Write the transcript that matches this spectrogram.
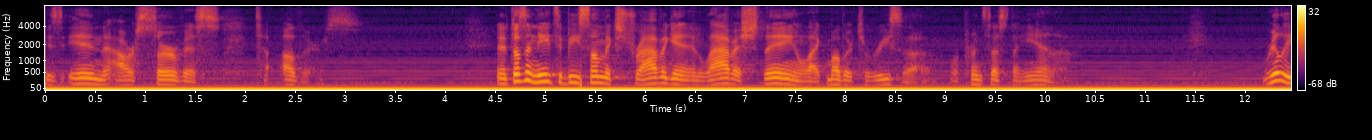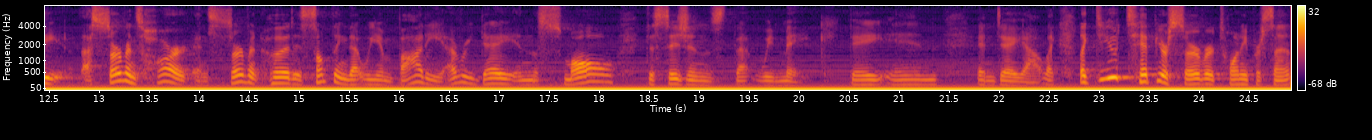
is in our service to others. And it doesn't need to be some extravagant and lavish thing like Mother Teresa or Princess Diana. Really, a servant's heart and servanthood is something that we embody every day in the small decisions that we make, day in and day out. Like, like do you tip your server 20%,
